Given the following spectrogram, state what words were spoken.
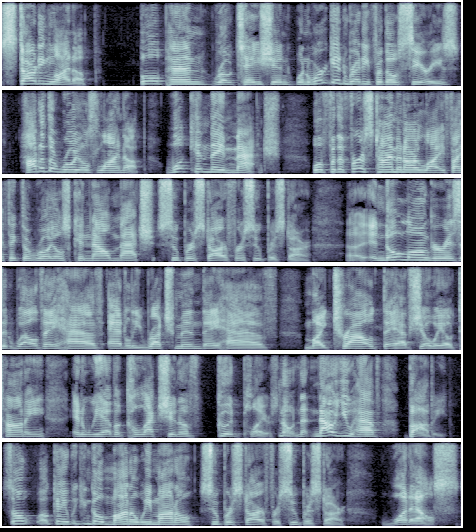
starting lineup, bullpen, rotation. When we're getting ready for those series, how do the Royals line up? What can they match? Well, for the first time in our life, I think the Royals can now match superstar for superstar. Uh, and no longer is it, well, they have Adley Rutschman, they have Mike Trout, they have Shohei Ohtani, and we have a collection of good players. No, n- now you have Bobby. So, okay, we can go mono e mono, superstar for superstar. What else?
